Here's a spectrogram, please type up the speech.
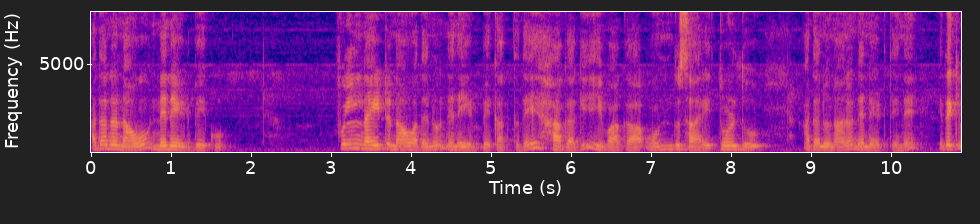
ಅದನ್ನು ನಾವು ನೆನೆ ಇಡಬೇಕು. ಫುಲ್ ನೈಟ್ ನಾವು ಅದನ್ನು ನೆನೆ ಇಡಬೇಕಾಗ್ತದೆ. ಹಾಗಾಗಿ ಇವಾಗ ಒಂದು ಸಾರಿ ತೊಳೆದು ಅದನ್ನು ನಾನು ನೆನೆ ಇಡ್ತೇನೆ. ಇದಕ್ಕೆ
